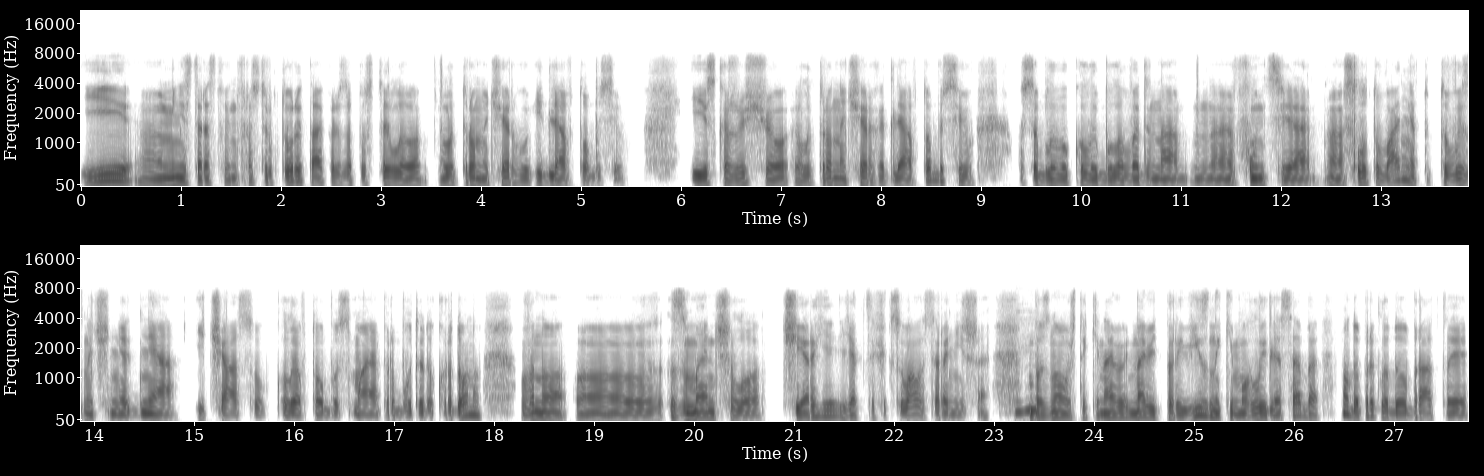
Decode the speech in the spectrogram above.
і е, Міністерство інфраструктури також запустило електронну чергу і для автобусів. І скажу, що електронна черга для автобусів, особливо коли була введена функція е, слотування, тобто визначення дня і часу, коли автобус має прибути до кордону, воно е, зменшило черги, як це фіксувалося раніше. Мгм. Бо знову ж таки, нав- навіть перевізники могли для себе, ну, до прикладу, обрати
